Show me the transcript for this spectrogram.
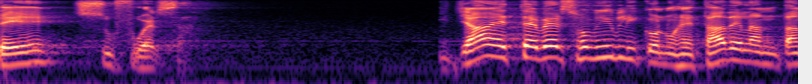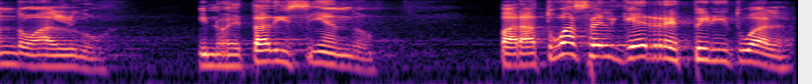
de su fuerza. Ya este verso bíblico nos está adelantando algo y nos está diciendo, para tú hacer guerra espiritual,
